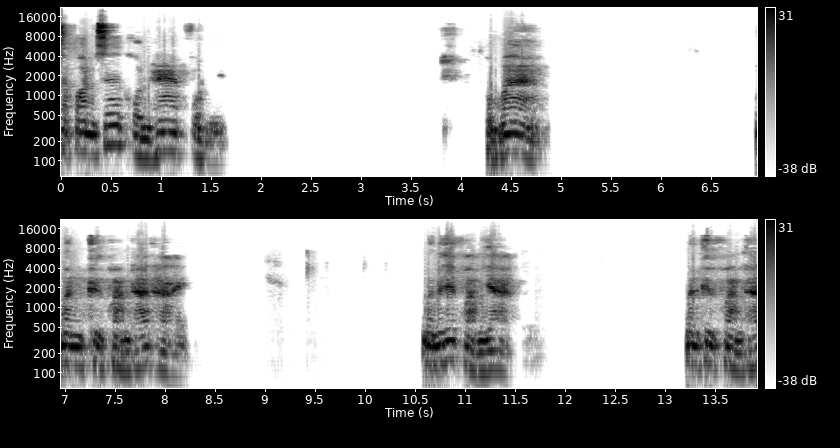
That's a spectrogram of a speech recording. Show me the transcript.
สปอนเซอร์คนห้าคนเนี่ยผมว่า มันคือความท้าทาย มันไม่ใช่ความยาก มันคือความท้า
